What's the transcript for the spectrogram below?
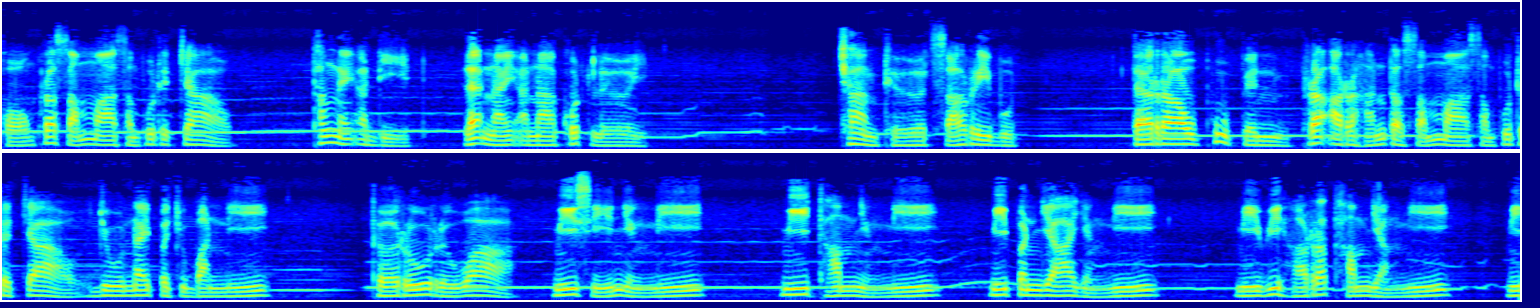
ของพระสัมมาสัมพุทธเจ้า ทั้งในอดีตและในอนาคตเลย ช่างเถิดสารีบุตร แต่เราผู้เป็นพระอรหันตสัมมาสัมพุทธเจ้าอยู่ในปัจจุบันนี้ เธอรู้หรือว่า มีศีลอย่างนี้ มีธรรมอย่างนี้ มีปัญญาอย่างนี้ มีวิหารธรรมอย่างนี้ มี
